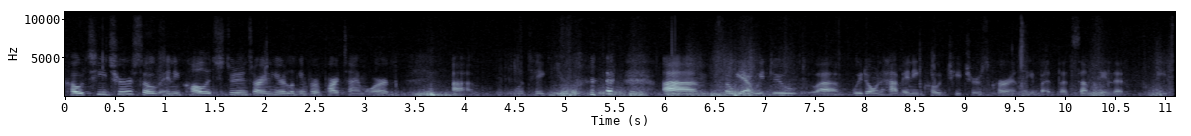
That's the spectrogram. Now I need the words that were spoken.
co-teachers, so if any college students are in here looking for part-time work, um, we'll take you. Um, So yeah, we do, um, we don't have any co-teachers currently, but that's something that needs,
